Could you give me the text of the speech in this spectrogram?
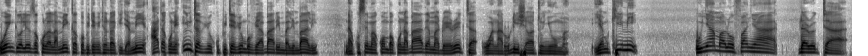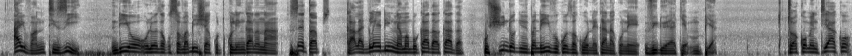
wengi waliweza kulalamika kupitia mitandao ya kijamii hata kwenye interview kupitia vyombo vya habari mbalimbali na kusema kwamba kuna baadhi ya madirekta wanarudisha watu nyuma. Yamkini unyama aliofanya director Ivan TZ ndio uliweza kusababisha kulingana na setups color grading na mambo kadha wa kadha kushindwa vipande hivyo kuweza kuonekana kwenye video yake mpya. Toa komenti yako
